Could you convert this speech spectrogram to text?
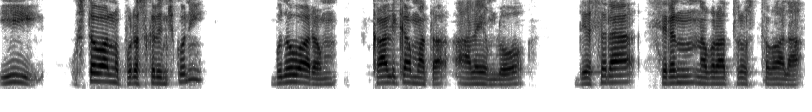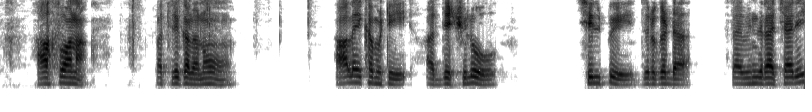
ఈ ఉత్సవాలను పురస్కరించుకొని బుధవారం కాళికామాత ఆలయంలో దసరా శరన్నవరాత్రోత్సవాల ఆహ్వాన పత్రికలను ఆలయ కమిటీ అధ్యక్షులు శిల్పి దుర్గడ్డ రవీంద్రాచారి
